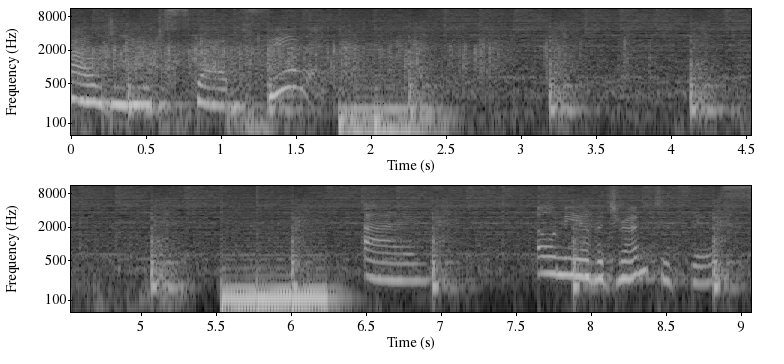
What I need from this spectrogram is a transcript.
How do you describe a feeling? I only ever dreamt of this.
